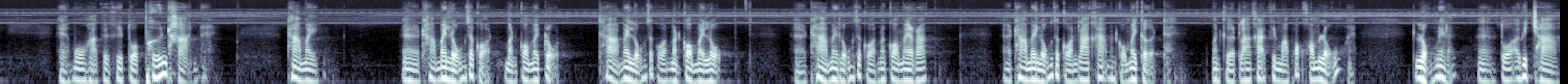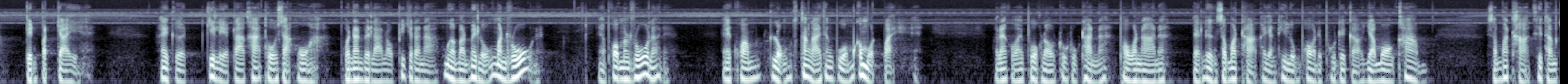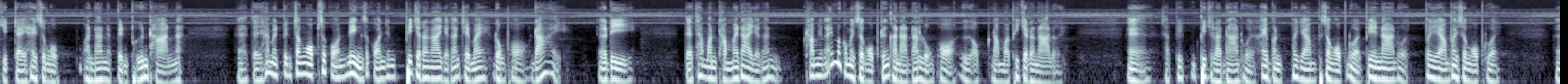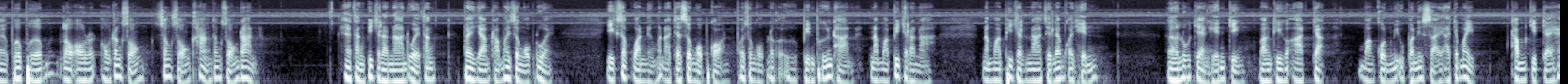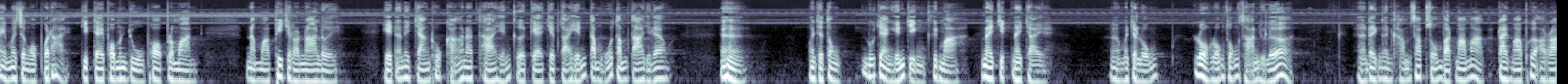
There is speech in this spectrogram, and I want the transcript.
โมหะก็คือตัวพื้นฐาน ถ้าไม่ถ้าไม่หลงซะก่อน มันก็ไม่โกรธ ถ้าไม่หลงซะก่อน มันก็ไม่โลภถ้าไม่หลงซะก่อนมันก็ไม่รัก ถ้าไม่หลงซะก่อนราคะมันก็ไม่เกิด มันเกิดราคะขึ้นมาเพราะความหลง หลงนี่แหละ ตัวอวิชชาเป็นปัจจัย ให้เกิดกิเลสราคะโทสะโมหะ เพราะนั้นเวลาเราพิจารณาเมื่อมันไม่หลงมันรู้นะพอมันรู้แล้วเนี่ยความหลงทั้งหลายทั้งปวงมันก็หมดไปเพราะนั้นขอให้พวกเราทุกๆท่านนะภาวนานะแต่เรื่องสมถะก็อย่างที่หลวงพ่อได้พูดได้กล่าว อย่ามองข้าม สมถะคือทำจิตใจให้สงบ อันนั้นเป็นพื้นฐานนะ แต่ให้มันเป็นสงบซะก่อนนิ่งซะก่อนยังพิจารณาอย่างนั้นใช่ไหมหลวงพ่อได้ดี แต่ถ้ามันทำไม่ได้อย่างนั้นทำยังไงมันก็ไม่สงบถึงขนาดนั้นหลวงพ่อเออเอานำมาพิจารณาเลยสัตว์พิจารณาด้วย ให้มันพยายามสงบด้วย พิจารณาด้วย พยายามให้สงบด้วยเพอเพอเราเอาเอาทั้งสองทั้งสองข้างทั้งสองด้านทั้งพิจารณาด้วยทั้งพยายามทำให้สงบด้วย อีกสักวันหนึ่งมันอาจจะสงบก่อนพอสงบแล้วก็เออเป็นพื้นฐานนำมาพิจารณานำมาพิจารณาเสร็จแล้วก็เห็นรู้แจ้งเห็นจริง บางทีก็อาจจะบางคนมีอุปนิสัยอาจจะไม่ทำจิตใจให้ไม่สงบก็ได้ จิตใจพอมันอยู่พอประมาณนำมาพิจารณาเลย เห็นอนิจจังทุกขังอนัตตาเห็นเกิดแก่เจ็บตายเห็นตำหูตำตาอยู่แล้วเออมันจะต้องรู้แจ้งเห็นจริงขึ้นมา ในจิตในใจ มันจะหลงโลกหลงสงสารอยู่เหลยได้เงินคำทรัพย์สมบัติมามาก ได้มาเพื่ออะไร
